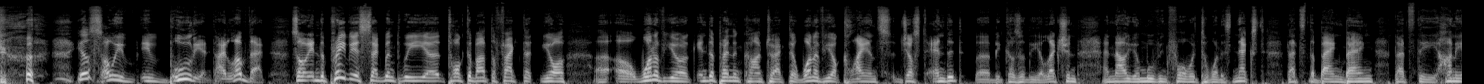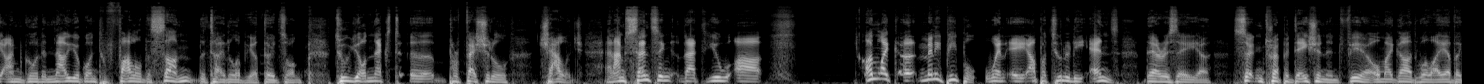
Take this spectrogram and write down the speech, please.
You're so ev- ebullient. I love that. So, in the previous segment, we uh, talked about the fact that your uh, uh, one of your independent contractor, one of your clients, just ended uh, because of the election, and now you're moving forward to what is next. That's the Bang Bang. That's the Honey I'm Good, and now you're going to follow the sun, the title of your third song, to your next uh, professional challenge. And I'm sensing that you are. Unlike uh, many people, when a opportunity ends, there is a uh, certain trepidation and fear. Oh my God, will I ever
